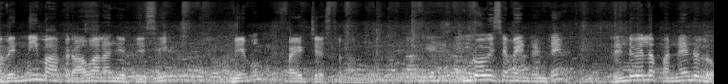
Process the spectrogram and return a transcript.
అవన్నీ మాకు రావాలని చెప్పేసి మేము ఫైట్ చేస్తున్నాము. ఇంకో విషయం ఏంటంటే రెండు వేల పన్నెండులో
